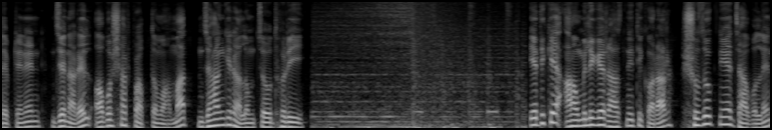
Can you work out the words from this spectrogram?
লেফটেন্যান্ট জেনারেল অবসরপ্রাপ্ত মোহাম্মদ জাহাঙ্গীর আলম চৌধুরী। এদিকে আওয়ামী লীগের রাজনীতি করার সুযোগ নিয়ে যা বললেন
